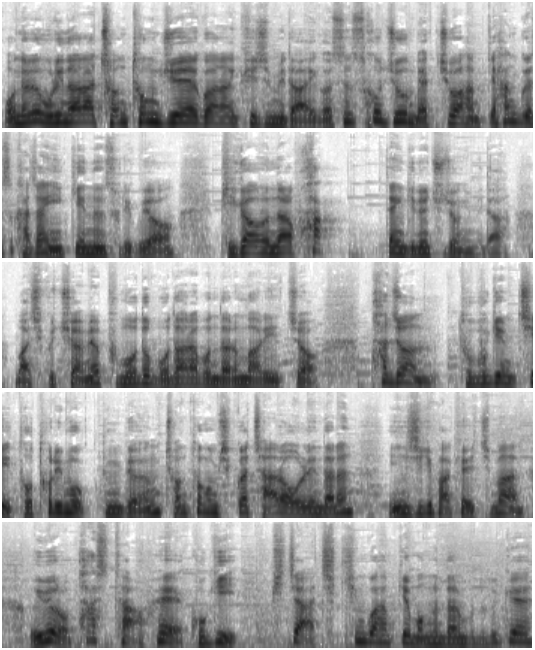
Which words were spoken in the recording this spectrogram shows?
오늘은 우리나라 전통주에 관한 퀴즈입니다. 이것은 소주, 맥주와 함께 한국에서 가장 인기 있는 술이고요. 비가 오는 날 확 땡기는 주종입니다. 마시고 취하면 부모도 못 알아본다는 말이 있죠. 파전, 두부김치, 도토리묵 등등 전통 음식과 잘 어울린다는 인식이 박혀 있지만 의외로 파스타, 회, 고기, 피자, 치킨과 함께 먹는다는 분들도 꽤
